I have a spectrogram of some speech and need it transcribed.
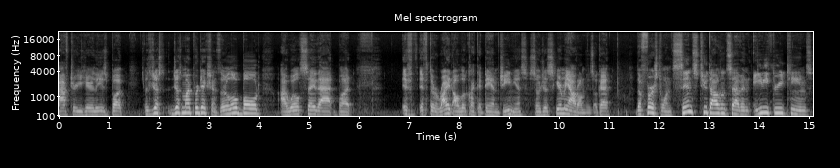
After you hear these, but it's just just my predictions. They're a little bold. I will say that, but if if they're right, I'll look like a damn genius. So just hear me out on these, okay? The first one, since 2007, 83 teams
